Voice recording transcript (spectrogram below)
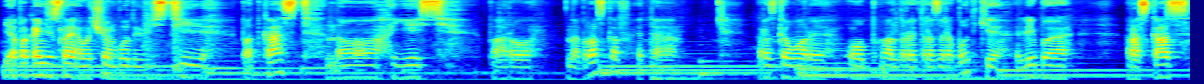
я пока не знаю, о чем буду вести подкаст, но есть пару набросков. Это разговоры об Android-разработке, либо рассказ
